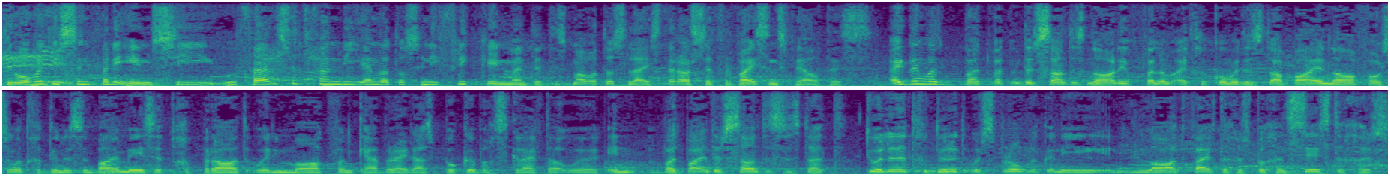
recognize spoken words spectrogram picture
Die rol wat jy sing van die MC, hoe ver is dit van die een wat ons in die fliek ken want dit is maar wat ons luisteraars se verwysingsveld is. Ek dink wat wat wat interessant is na die film uitgekom het is daar baie navorsing wat gedoen is en baie mense het gepraat oor die maak van Cabaret. Daar's boeke geskryf daaroor. En wat baie interessant is is dat toe hulle dit gedoen het oorspronklik in die laat 50's begin 60's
